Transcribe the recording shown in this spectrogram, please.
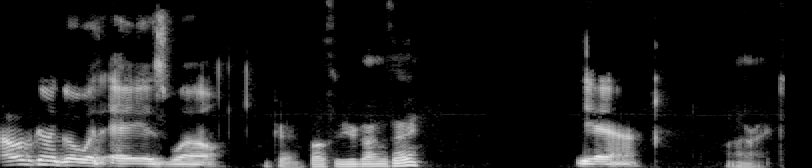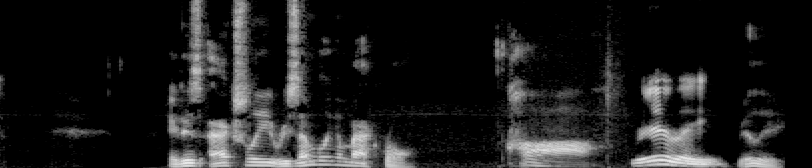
I was, gonna go with A as well. Okay, both of you are going with A? Yeah. All right. It is actually resembling a mackerel. Ah. Really, Really?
